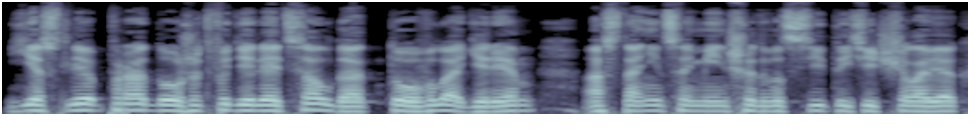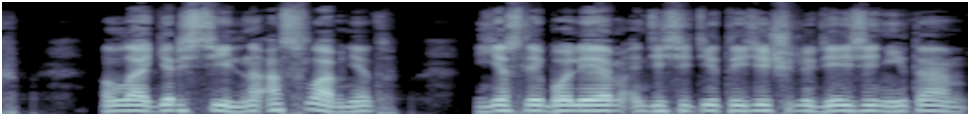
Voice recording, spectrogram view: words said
Если продолжить выделять солдат, то в лагере останется меньше 20 тысяч человек. Лагерь сильно ослабнет. Если более 10 тысяч людей «Зенита»,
